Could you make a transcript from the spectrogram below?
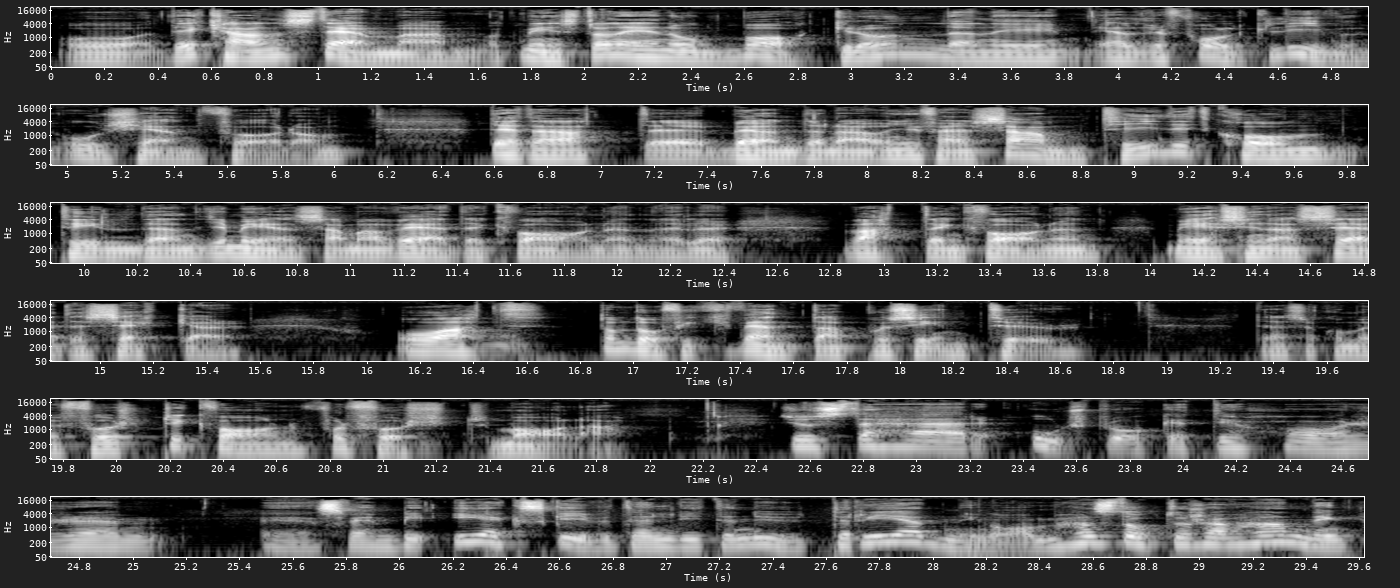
Och det kan stämma, åtminstone är nog bakgrunden i äldre folkliv okänd för dem. Detta att eh, bönderna ungefär samtidigt kom till den gemensamma väderkvarnen eller vattenkvarnen med sina sädesäckar och att de då fick vänta på sin tur. Den som kommer först till kvarn får först mala. Just det här ordspråket det har eh, eh, Sven B. Ek skrivit en liten utredning om. Hans doktorsavhandling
